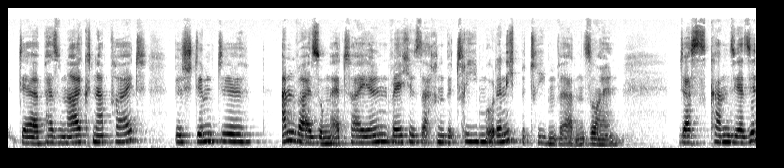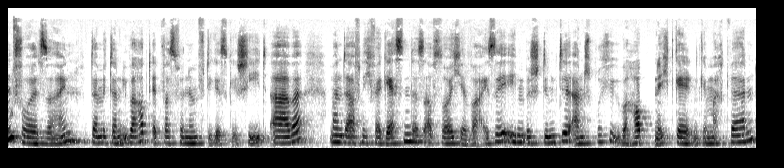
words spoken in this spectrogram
der Personalknappheit bestimmte Anweisungen erteilen, welche Sachen betrieben oder nicht betrieben werden sollen. Das kann sehr sinnvoll sein, damit dann überhaupt etwas Vernünftiges geschieht. Aber man darf nicht vergessen, dass auf solche Weise eben bestimmte Ansprüche überhaupt nicht geltend gemacht werden.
